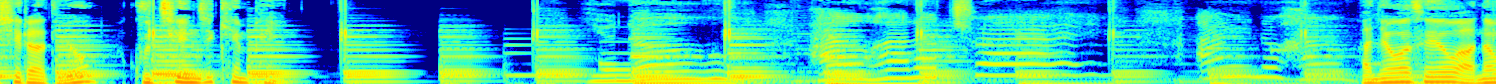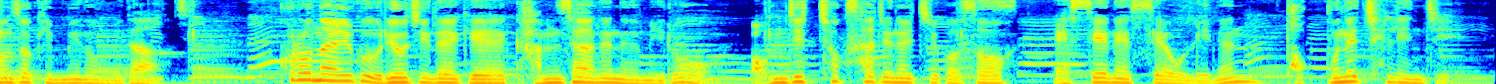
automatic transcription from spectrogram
MBC 라디오 Good Change 캠페인 you know 안녕하세요 아나운서 김민호입니다. 코로나19 의료진에게 감사하는 의미로 엄지척 사진을 찍어서 SNS에 올리는 덕분에 챌린지.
